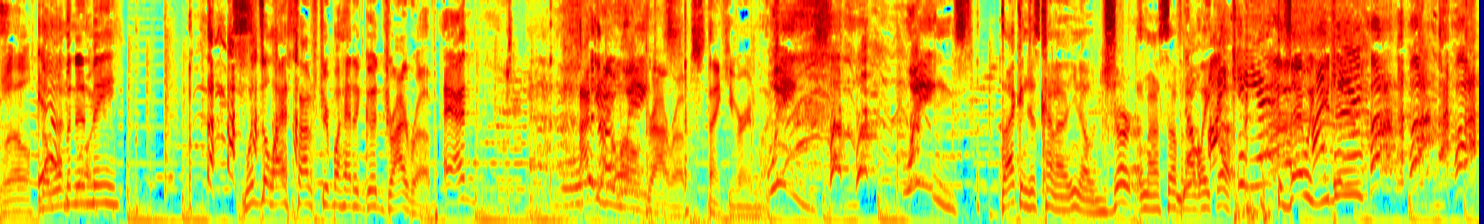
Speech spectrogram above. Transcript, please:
Well, the woman in me. When's the last time Struble had a good dry rub? And I can do my own dry rubs. Thank you very much. Wings, wings. I can just kind of, you know, jerk myself and I wake I up. can't. Is that what I you can't. do?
